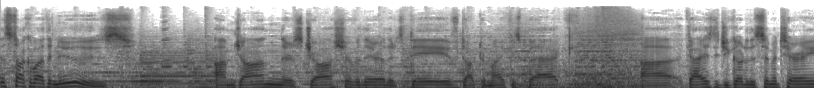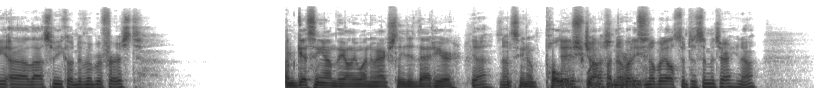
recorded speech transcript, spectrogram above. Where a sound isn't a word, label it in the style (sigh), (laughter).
right, let's talk about the news. I'm John. There's Josh over there. There's Dave. Dr. Mike is back. Uh, guys, did you go to the cemetery uh, last week on November 1st? I'm guessing I'm the only one who actually did that here. Yeah, no. Since, you know, Polish. Dave, Josh, one of my nobody, nobody else went to cemetery, no?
